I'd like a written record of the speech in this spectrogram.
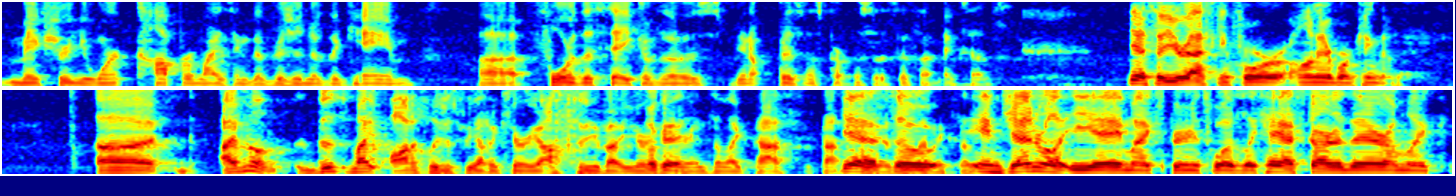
make sure you weren't compromising the vision of the game uh, for the sake of those you know business purposes, if that makes sense? Yeah. So you're asking for on Airborne Kingdom. Uh, I'm a, this might honestly just be out of curiosity about your Okay. experience and like past past. yeah that so in general ea my experience was like hey i started there i'm like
